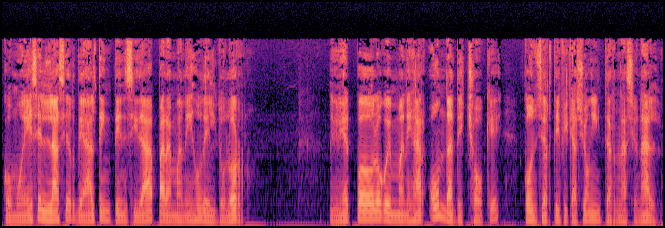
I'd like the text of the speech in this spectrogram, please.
como es el láser de alta intensidad para manejo del dolor. Primer podólogo en manejar ondas de choque con certificación internacional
